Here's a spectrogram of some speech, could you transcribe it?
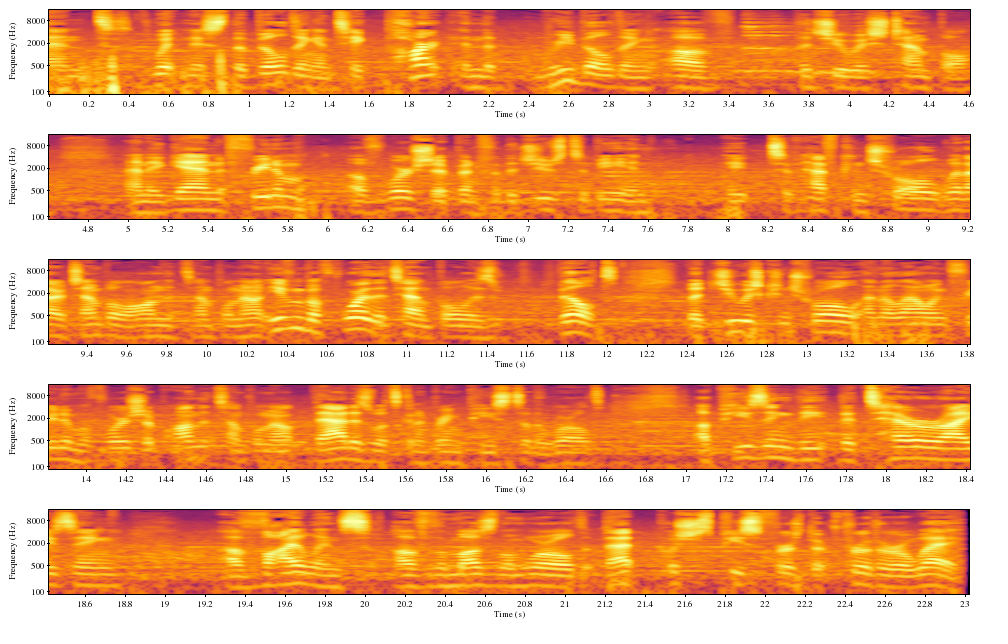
and witness the building and take part in the rebuilding of the Jewish temple. And again, freedom of worship and for the Jews to be in to have control with our temple on the Temple Mount, even before the temple is built. But Jewish control and allowing freedom of worship on the Temple Mount, that is what's going to bring peace to the world. Appeasing the, the terrorizing uh, violence of the Muslim world, that pushes peace further, further away.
